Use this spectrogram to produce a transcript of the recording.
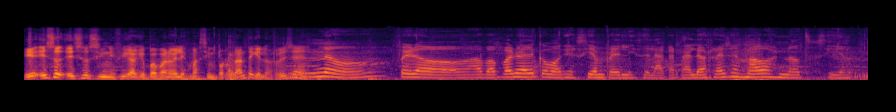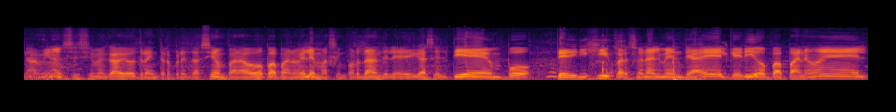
¿E- ¿Eso, ¿Eso significa que Papá Noel es más importante que los Reyes? No, pero a Papá Noel como que siempre le hice la carta. A los Reyes Magos no siguen. A mí no sé si me cabe otra interpretación. Para vos, Papá Noel es más importante. Le dedicás el tiempo, te dirigís personalmente a él, querido Papá Noel.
